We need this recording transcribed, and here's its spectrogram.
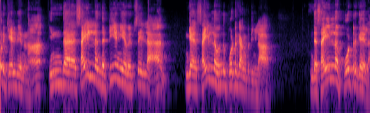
ஒரு கேள்வி என்னென்னா இந்த சைடில் இந்த டிஎன்ஏ வெப்சைட்டில் இங்கே சைடில் வந்து போட்டிருக்காங்க பார்த்தீங்களா இந்த சைடில் போட்டிருக்கையில்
